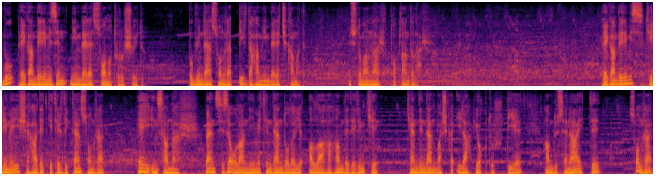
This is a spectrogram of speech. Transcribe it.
Bu peygamberimizin minbere son oturuşuydu. Bugünden sonra bir daha minbere çıkamadı. Müslümanlar toplandılar. Peygamberimiz kelimeyi şehadet getirdikten sonra Ey insanlar! Ben size olan nimetinden dolayı Allah'a hamd ederim ki kendinden başka ilah yoktur diye hamdü sena etti. Sonra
